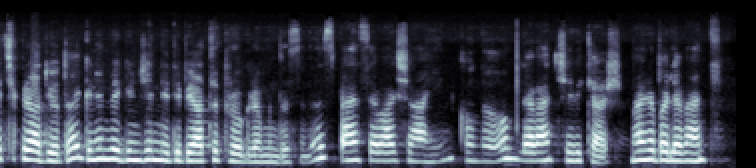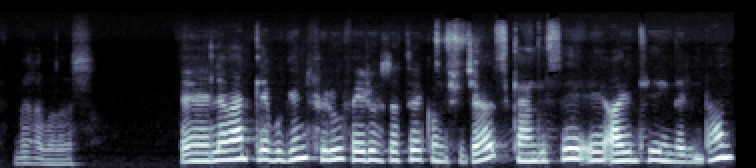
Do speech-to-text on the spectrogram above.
Açık Radyo'da Günün ve Güncel'in Edebiyatı programındasınız. Ben Seval Şahin, konuğum Levent Çeviker. Merhaba Levent. Merhabalar. E, Levent'le bugün Furu Ferruhzat'ı konuşacağız. Kendisi e, ayrıntı yayınlarından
